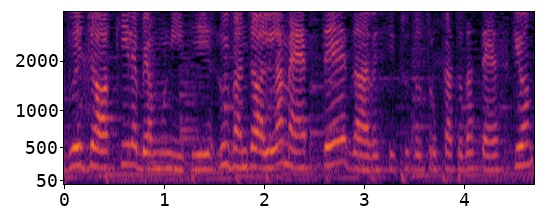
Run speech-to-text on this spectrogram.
due giochi, li abbiamo uniti, lui mangiava le lamette, da vestito truccato da teschio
